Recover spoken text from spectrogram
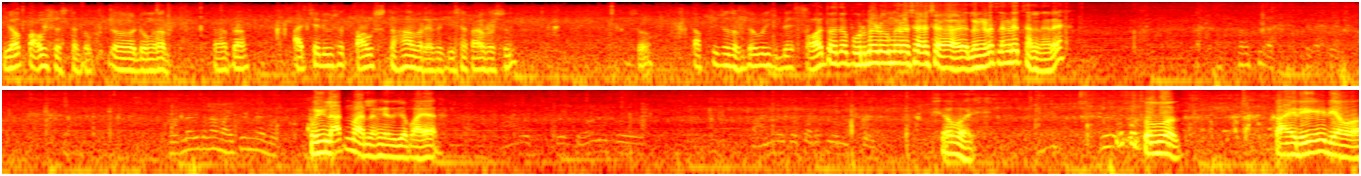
जेव्हा पाऊस असता डो डोंगरात. तर आता आजच्या दिवसात पाऊस तर हा बऱ्यापैकी सकाळपासून. सो कापतीचा धबधबा इज बेस्ट हो तो आता पूर्ण डोंगर असं लंगडत लंगडत चालणार आहे. तुला माहिती नाही कोणी लात मारलं का तुझ्या पायार शबाश तो बघ. काय रे द्यावा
